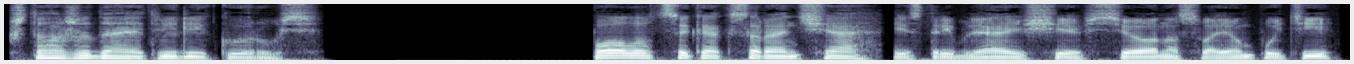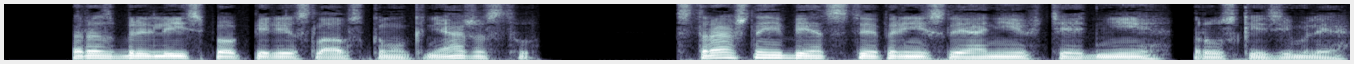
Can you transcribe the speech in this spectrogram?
что ожидает Великую Русь. Половцы, как саранча, истребляющие все на своем пути, разбрелись по Переславскому княжеству. Страшные бедствия принесли они в те дни русской земле.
